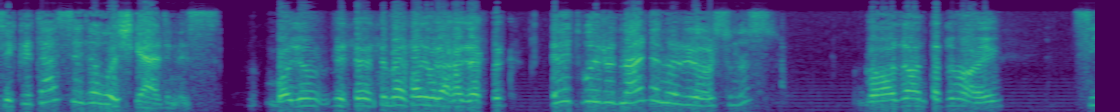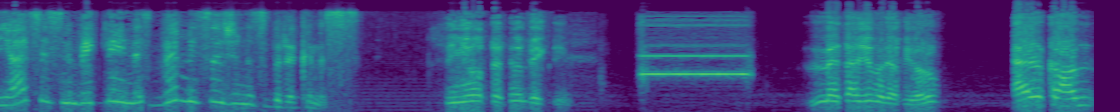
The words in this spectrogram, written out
Sekreter Seda hoş geldiniz. Bacım bir sesli mesaj bırakacaktık. Evet buyurun nereden arıyorsunuz? Gaziantep'ten arayayım. Sinyal sesini bekleyiniz ve mesajınızı bırakınız. Sinyal sesini bekleyeyim. Mesajı bırakıyorum. Erkan,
